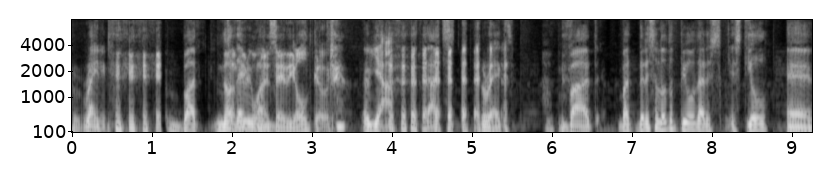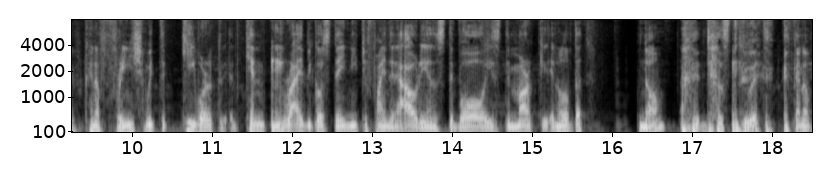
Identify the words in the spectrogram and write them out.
writing. But not Some everyone might say the old code. Oh, yeah that's correct. But but there is a lot of people that is, is still uh, kind of fringe with the keyword can mm-hmm. write because they need to find an audience the voice the market and all of that. No just do it. Kind of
